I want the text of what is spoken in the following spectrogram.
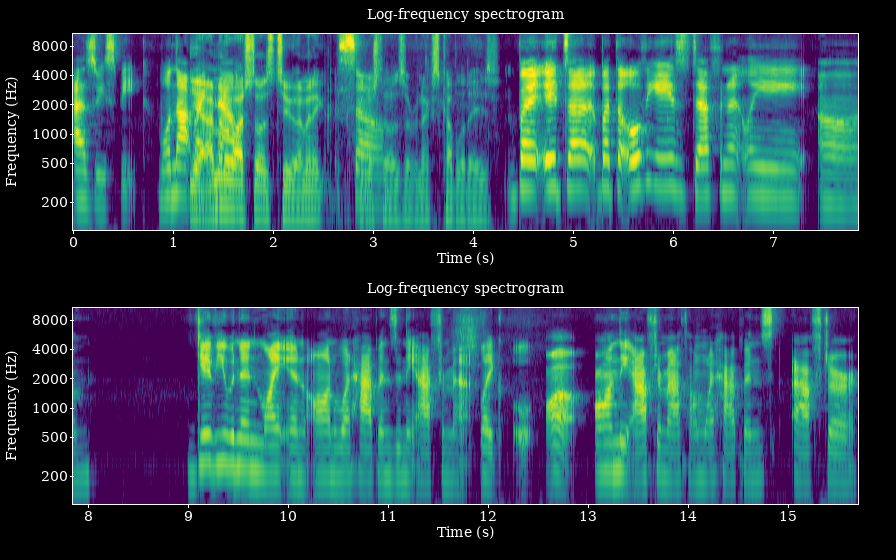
as we speak. Well, not Yeah, right I'm gonna watch those too. I'm gonna finish those over the next couple of days. But it uh, but the OVAs definitely um give you an enlighten on what happens in the aftermath, like uh, on the aftermath on what happens after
